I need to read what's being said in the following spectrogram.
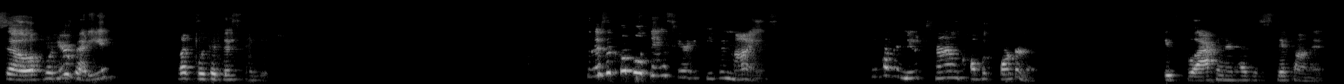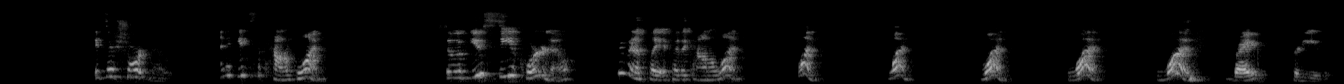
So when you're ready, let's look at this page. So there's a couple things here to keep in mind. We have a new term called the quarter note. It's black and it has a stick on it. It's a short note and it gets the count of one. So if you see a quarter note, you're gonna play it for the count of one. One, one, one, one, one, right? Pretty easy.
